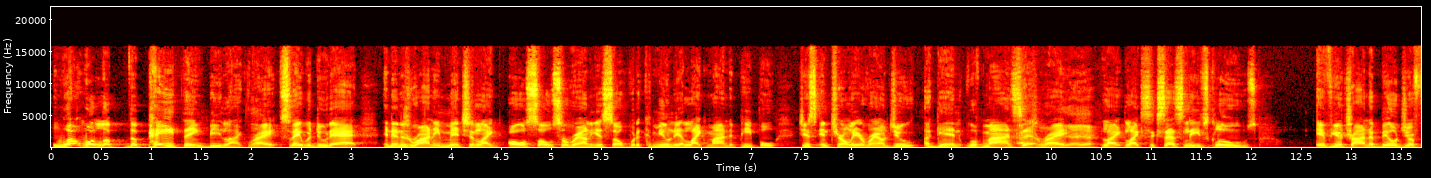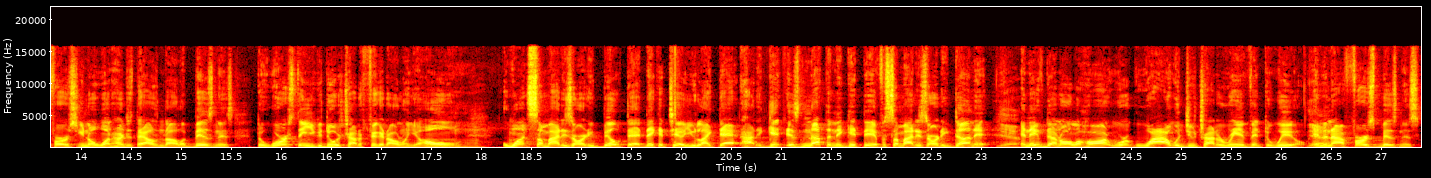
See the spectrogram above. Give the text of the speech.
what will the, the pay thing be like, right? So they would do that. And then as Ronnie mentioned, like also surrounding yourself with a community of like-minded people just internally around you, again, with mindset, Absolutely, right? yeah, yeah. Like like success leaves clues. If you're trying to build your first, you know, one hundred thousand dollar business, the worst thing you could do is try to figure it out on your own. Mm-hmm. Once somebody's already built that, they could tell you like that how to get. It's nothing to get there for somebody's already done it, Yeah. and they've done all the hard work. Why would you try to reinvent the wheel? Yeah. And in our first business,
